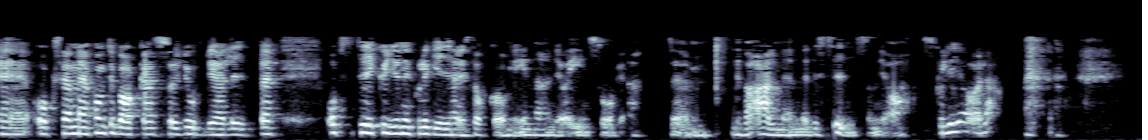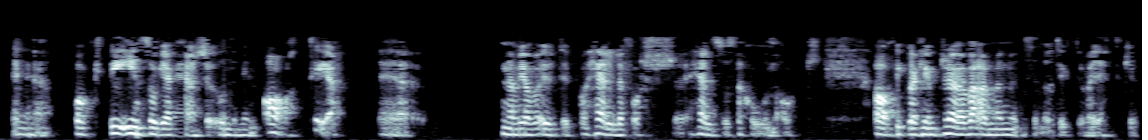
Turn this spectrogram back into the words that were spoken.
Eh, och sen när jag kom tillbaka så gjorde jag lite obstetrik och gynekologi här i Stockholm innan jag insåg att eh, det var allmän medicin som jag skulle göra. eh, och det insåg jag kanske under min AT. Eh, när jag var ute på Hällefors eh, hälsostation och ja, fick verkligen pröva allmän medicin och tyckte det var jättekul.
